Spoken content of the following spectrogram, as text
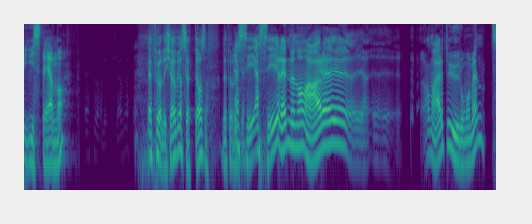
vist det ennå? Jeg føler ikke vi har sett det, altså. Det føler Jeg jeg ikke. ser, jeg ser den, men han er eh, Han er et uromoment.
